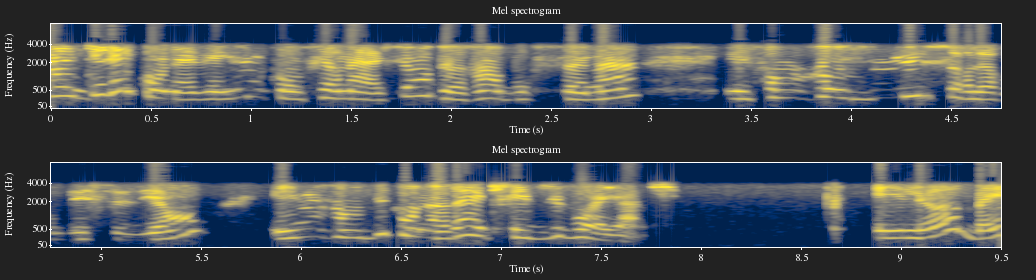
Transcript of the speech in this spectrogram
malgré qu'on avait eu une confirmation de remboursement, ils sont revenus sur leur décision et nous ont dit qu'on aurait un crédit voyage. Et là, ben,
